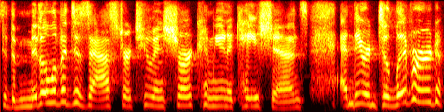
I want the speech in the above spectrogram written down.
to the middle of a disaster to ensure communications. And they're delivered,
